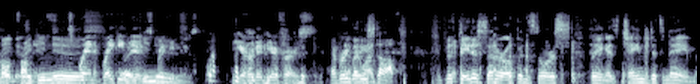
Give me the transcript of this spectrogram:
all Break- new. breaking It's news. brand- breaking, Breaking news. Breaking news. news. You heard it here first. Everybody Everyone. stop. The data center open source thing has changed its name.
